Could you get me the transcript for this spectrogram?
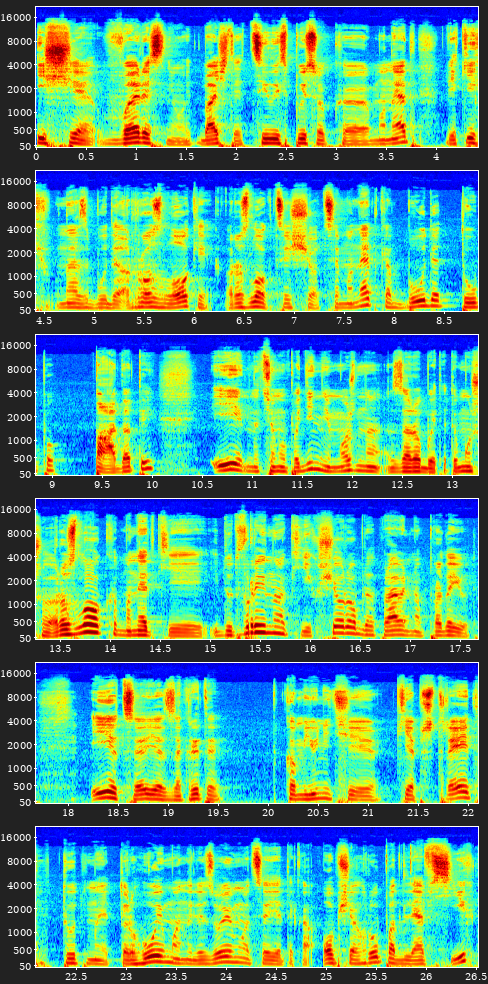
І ще в вересні, от бачите, цілий список е, монет, в яких в нас буде розлоки. Розлок це що? Це монетка буде тупо падати. І на цьому падінні можна заробити. Тому що розлок, монетки йдуть в ринок, їх що роблять? Правильно продають. І це є закрите ком'юніті CapStrade. Тут ми торгуємо, аналізуємо. Це є така обща група для всіх,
